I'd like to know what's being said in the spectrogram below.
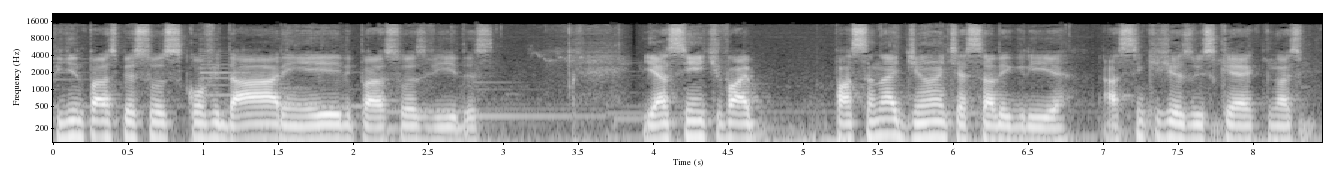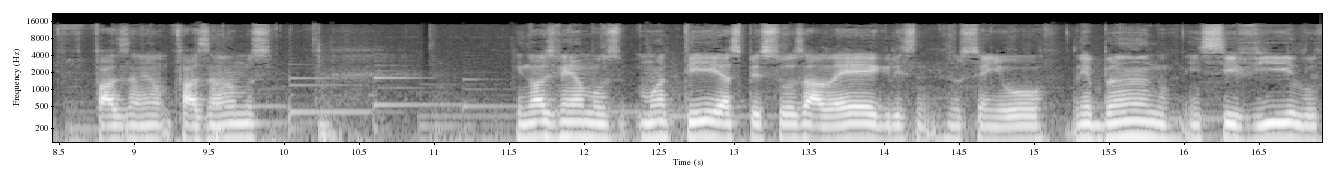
Pedindo para as pessoas convidarem Ele para as suas vidas. E assim a gente vai passando adiante essa alegria. Assim que Jesus quer que nós façamos que nós venhamos manter as pessoas alegres no Senhor, lembrando em servi-lo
